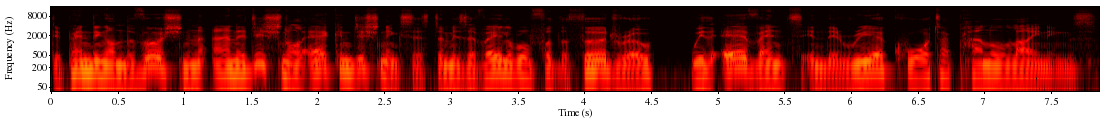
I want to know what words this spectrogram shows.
Depending on the version, an additional air conditioning system is available for the third row with air vents in the rear quarter panel linings.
